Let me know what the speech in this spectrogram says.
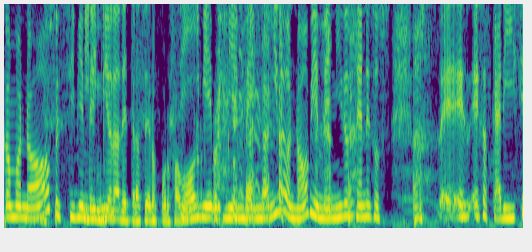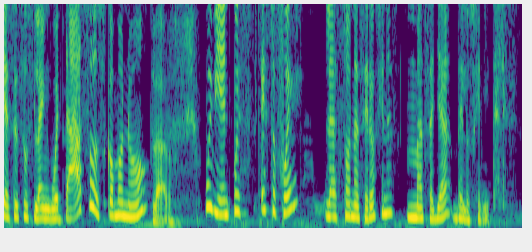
¿cómo no? Pues sí, Y bienvenido. limpiada de trasero, por favor. Sí, bien- bienvenido, ¿no? Bienvenidos sean esos, pues, es- esas caricias, esos lengüetazos, ¿cómo no? Claro. Muy bien, pues esto fue las zonas erógenas más allá de los genitales.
